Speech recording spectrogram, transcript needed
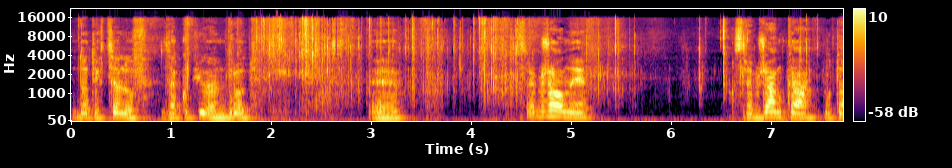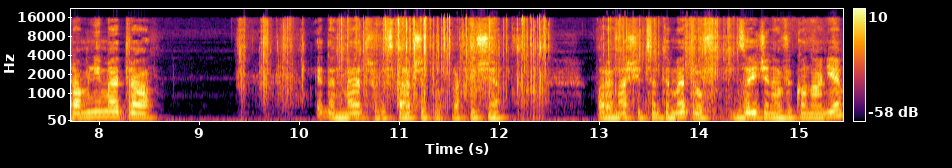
do tych celów zakupiłem drut yy, srebrzony, srebrzanka 1,5 mm 1 metr wystarczy tu praktycznie paręnaście centymetrów zejdzie na wykonanie.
